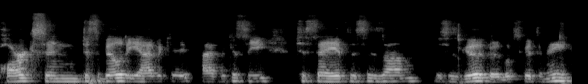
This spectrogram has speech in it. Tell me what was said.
parks and disability advocate advocacy to say if this is um this is good, but it looks good to me.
